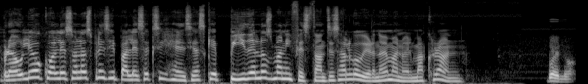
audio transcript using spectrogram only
Braulio, ¿cuáles son las principales exigencias que piden los manifestantes al gobierno de Manuel Macron? Bueno,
